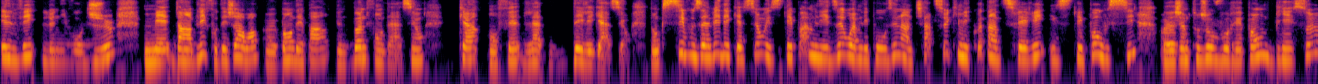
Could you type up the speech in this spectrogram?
élever le niveau de jeu, mais d'emblée, il faut déjà avoir un bon départ, une bonne fondation quand on fait de la délégation. Donc, si vous avez des questions, n'hésitez pas à me les dire ou à me les poser dans le chat. Ceux qui m'écoutent en différé, n'hésitez pas aussi. Euh, j'aime toujours vous répondre, bien sûr.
